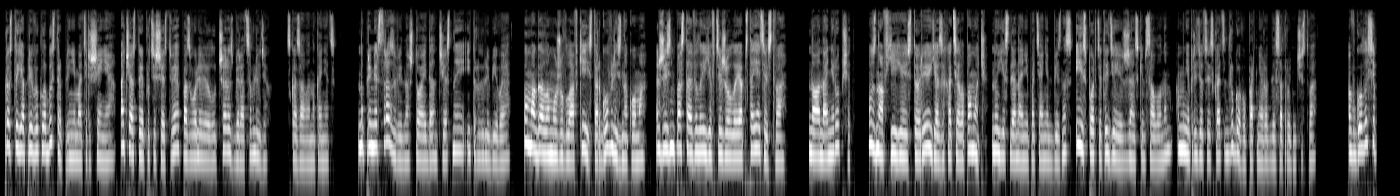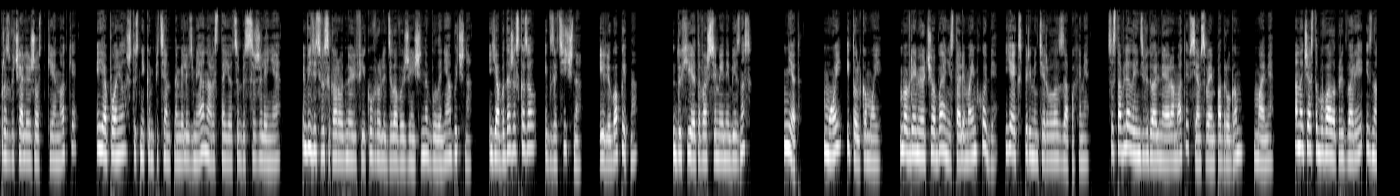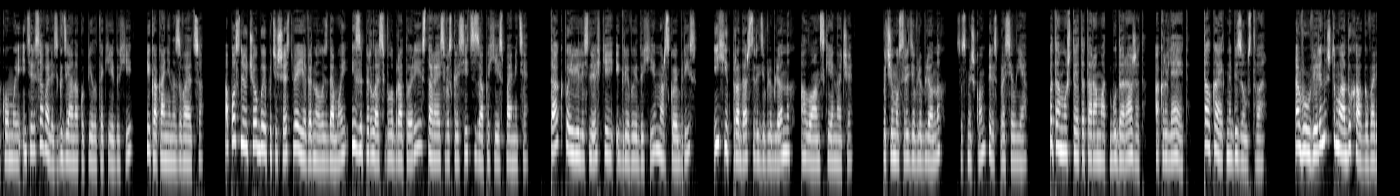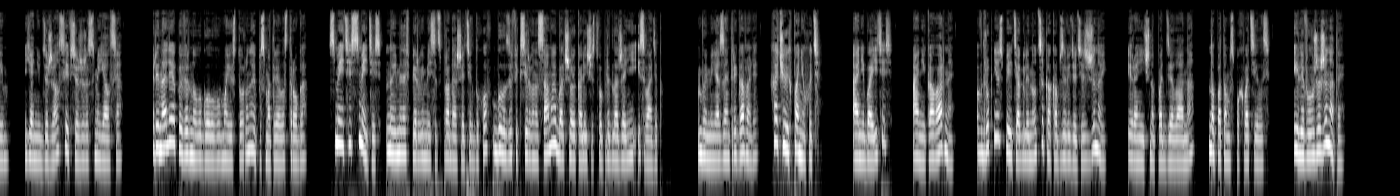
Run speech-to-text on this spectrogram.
Просто я привыкла быстро принимать решения, а частые путешествия позволили лучше разбираться в людях, сказала наконец. Например, сразу видно, что Айдан честная и трудолюбивая. Помогала мужу в лавке и с торговлей знакома. Жизнь поставила ее в тяжелые обстоятельства. Но она не ропщет. Узнав ее историю, я захотела помочь, но если она не потянет бизнес и испортит идею с женским салоном, мне придется искать другого партнера для сотрудничества. В голосе прозвучали жесткие нотки, и я понял, что с некомпетентными людьми она расстается без сожаления. Видеть высокородную эльфийку в роли деловой женщины было необычно. Я бы даже сказал, экзотично и любопытно. «Духи — это ваш семейный бизнес?» «Нет. Мой и только мой. Во время учебы они стали моим хобби. Я экспериментировала с запахами. Составляла индивидуальные ароматы всем своим подругам, маме. Она часто бывала при дворе, и знакомые интересовались, где она купила такие духи и как они называются. А после учебы и путешествия я вернулась домой и заперлась в лаборатории, стараясь воскресить запахи из памяти. Так появились легкие игривые духи «Морской бриз» и хит продаж среди влюбленных «Алуанские ночи». Почему среди влюбленных? Со смешком переспросил я. «Потому что этот аромат будоражит, окрыляет, толкает на безумство». «А вы уверены, что мы о духах говорим?» Я не удержался и все же рассмеялся. Риналия повернула голову в мою сторону и посмотрела строго. Смейтесь, смейтесь, но именно в первый месяц продаж этих духов было зафиксировано самое большое количество предложений и свадеб. Вы меня заинтриговали. Хочу их понюхать. А не боитесь? Они коварны. Вдруг не успеете оглянуться, как обзаведетесь с женой? Иронично поддела она, но потом спохватилась. Или вы уже женаты?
